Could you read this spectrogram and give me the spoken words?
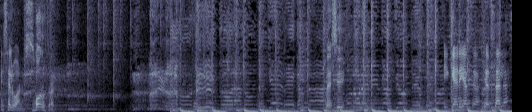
Es el bonus. Bonus track. Messi. ¿Y qué haría el Sebastián Salas?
